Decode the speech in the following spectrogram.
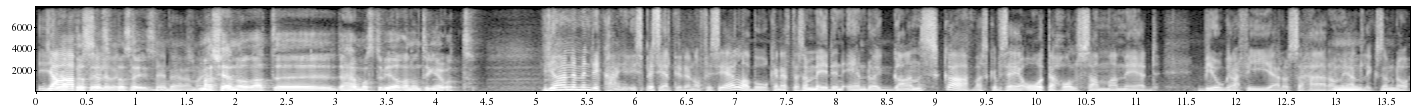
Ja, precis, absolut. precis. Man. Man känner att eh, det här måste vi göra någonting åt. Ja, nej, men det kan ju, speciellt i den officiella boken eftersom Maiden ändå är ganska, vad ska vi säga, återhållsamma med biografier och så här och med Mm, att liksom då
